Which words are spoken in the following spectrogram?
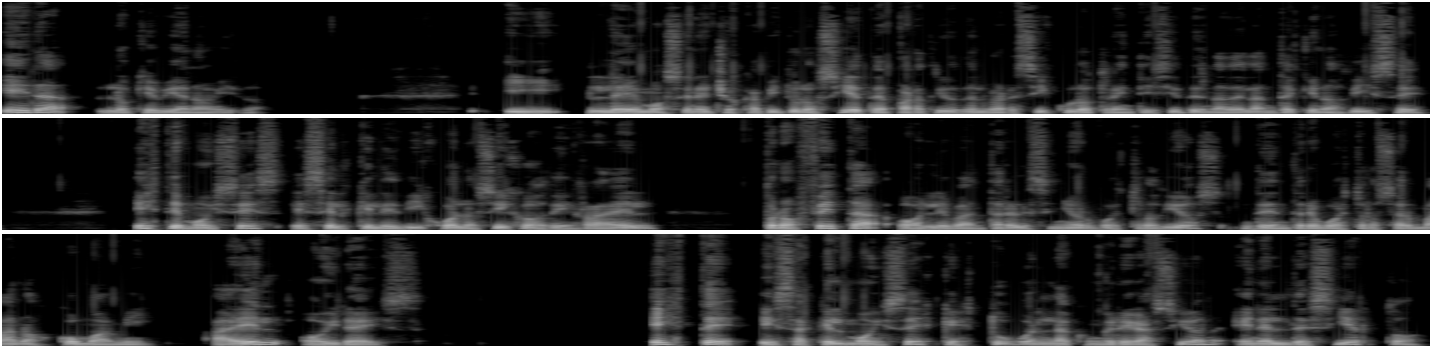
era lo que habían oído. Y leemos en Hechos capítulo 7 a partir del versículo 37 en adelante que nos dice, Este Moisés es el que le dijo a los hijos de Israel, Profeta os levantará el Señor vuestro Dios de entre vuestros hermanos como a mí, a él oiréis. Este es aquel Moisés que estuvo en la congregación en el desierto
